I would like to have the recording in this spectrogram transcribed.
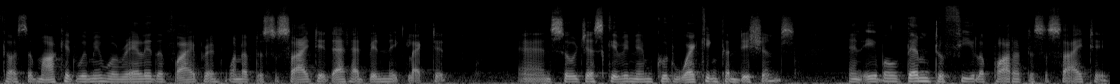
because the market women were really the vibrant one of the society that had been neglected. And so just giving them good working conditions enable them to feel a part of the society.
